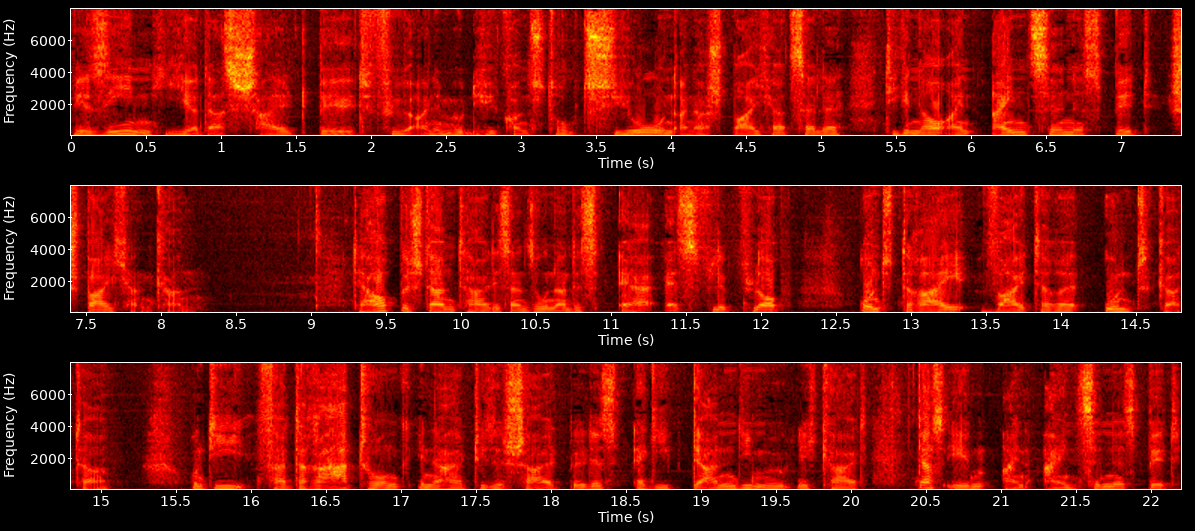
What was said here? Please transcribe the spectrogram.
Wir sehen hier das Schaltbild für eine mögliche Konstruktion einer Speicherzelle, die genau ein einzelnes Bit speichern kann. Der Hauptbestandteil ist ein sogenanntes RS-Flipflop und drei weitere Und-Gatter und die Verdrahtung innerhalb dieses Schaltbildes ergibt dann die Möglichkeit, dass eben ein einzelnes Bit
